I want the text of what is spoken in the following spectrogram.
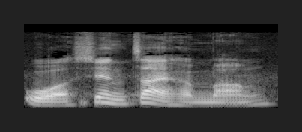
我现在很忙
